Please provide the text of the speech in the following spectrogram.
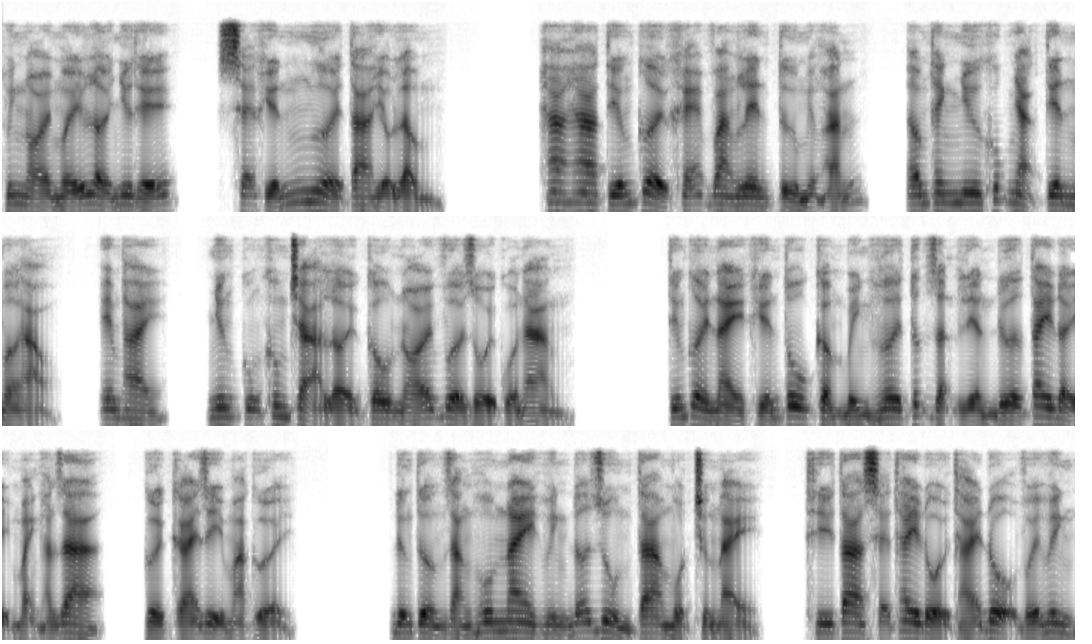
huynh nói mấy lời như thế, sẽ khiến người ta hiểu lầm. Ha ha tiếng cười khẽ vang lên từ miệng hắn, âm thanh như khúc nhạc tiên mờ ảo, êm hai, nhưng cũng không trả lời câu nói vừa rồi của nàng. Tiếng cười này khiến Tô Cẩm Bình hơi tức giận liền đưa tay đẩy mạnh hắn ra, cười cái gì mà cười. Đừng tưởng rằng hôm nay huynh đỡ dùm ta một trường này, thì ta sẽ thay đổi thái độ với huynh.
